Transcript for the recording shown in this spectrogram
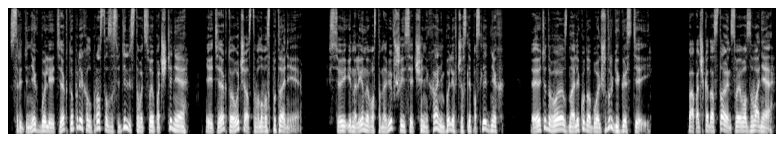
Среди них были и те, кто приехал просто засвидетельствовать свое почтение, и те, кто участвовал в испытании. Сюй и Налин и восстановившийся Чэнь Хань были в числе последних. Эти двое знали куда больше других гостей. «Папочка достоин своего звания!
